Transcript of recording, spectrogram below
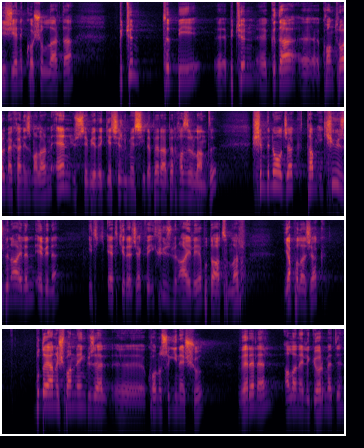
hijyenik koşullarda bütün tıbbi, e, bütün e, gıda e, kontrol mekanizmalarının en üst seviyede geçirilmesiyle beraber hazırlandı. Şimdi ne olacak? Tam 200 bin ailenin evine et girecek ve 200 bin aileye bu dağıtımlar yapılacak. Bu dayanışmanın en güzel e, konusu yine şu. Veren el alan eli görmedi.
